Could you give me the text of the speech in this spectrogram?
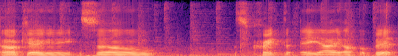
Okay, so crank the AI up a bit.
